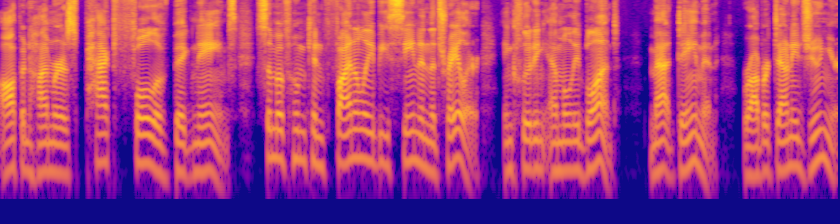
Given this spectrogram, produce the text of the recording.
Oppenheimer is packed full of big names, some of whom can finally be seen in the trailer, including Emily Blunt, Matt Damon, Robert Downey Jr.,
